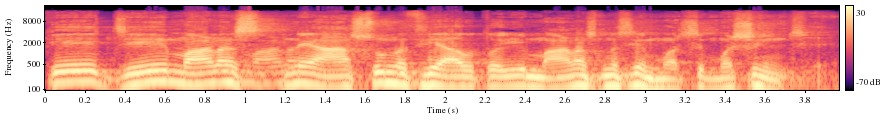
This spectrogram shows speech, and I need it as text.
કે જે માણસને આંસુ નથી આવતો એ માણસ નથી મશીન છે.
